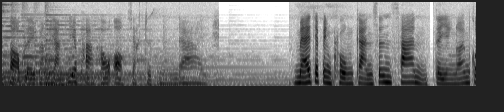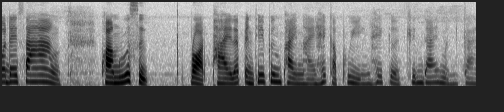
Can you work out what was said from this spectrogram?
ำตอบอะไรบางอย่างที่จะพาเขาออกจากจุดนั้นได้ แม้จะเป็นโครงการสั้นๆ แต่อย่างน้อยมันก็ได้สร้างความรู้สึกปลอดภัยและเป็นที่พึ่งภายในให้กับผู้หญิงให้เกิดขึ้นได้เหมือนกัน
